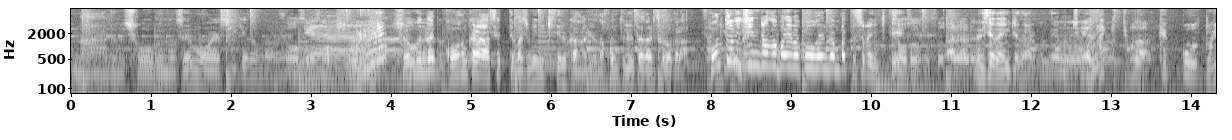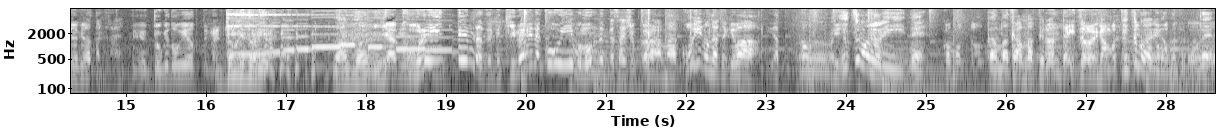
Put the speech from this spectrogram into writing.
に。まあでも将軍の線も怪しいけどな。そうそうそう。俺将軍なんか後半から焦って真面目に来てる感あるよな。本当に疑われそうだから。本当に人狼の場合は後半頑張ってそれに来てそうそうそう。そうあるあるね。見せないみたいなのあるもんね。もうちょいやさっきってことは結構ドキドキだったんじゃない？えドゲドゲよって何？ドゲドゲワグワグ。いやこれ言ってんだぜ。で嫌いなコーヒーも飲んでんだよ最初かあら。まあコーヒー飲んだ時はやっいつもよりね頑張った。頑張って頑張ってる。なんだいつもより頑張ってる。いつもより頑張ってるね。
